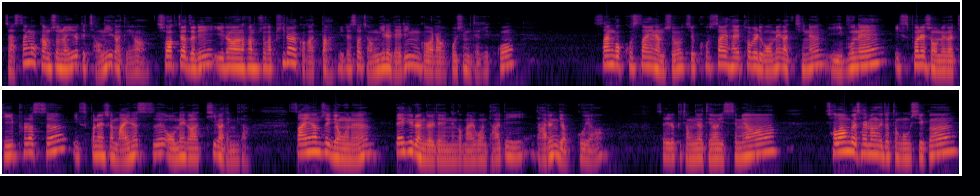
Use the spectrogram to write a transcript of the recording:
자, 쌍곡 함수는 이렇게 정의가 돼요. 수학자들이 이러한 함수가 필요할 것 같다. 이래서 정의를 내린 거라고 보시면 되겠고 쌍곡 코사인 함수, 즉 코사인 하이퍼블릭 오메가 t는 2분의 익스포넨셜 오메가 t 플러스 익스포넨셜 마이너스 오메가 t가 됩니다. 사인 함수의 경우는 빼기로 연결되어 있는 거 말고는 답이 다른 게 없고요. 그래서 이렇게 정리가 되어 있으며 초반부에 설명드렸던 공식은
